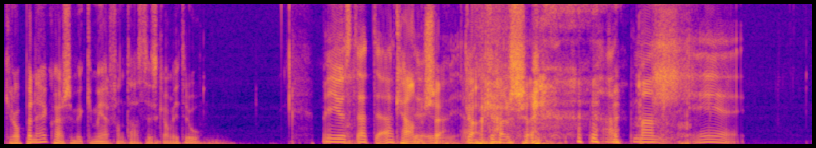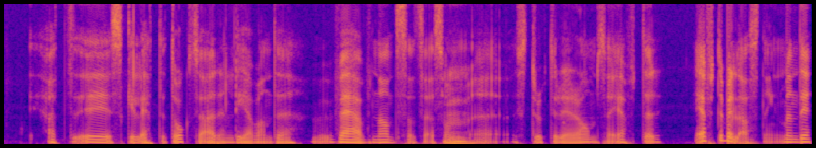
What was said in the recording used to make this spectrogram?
kroppen är kanske mycket mer fantastisk än vi tror. Men just att, att, Kanske. Ka- kanske. att man eh, att eh, skelettet också är en levande vävnad så att säga, som Mm. eh, strukturerar om sig efter, efter belastning. Men det,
